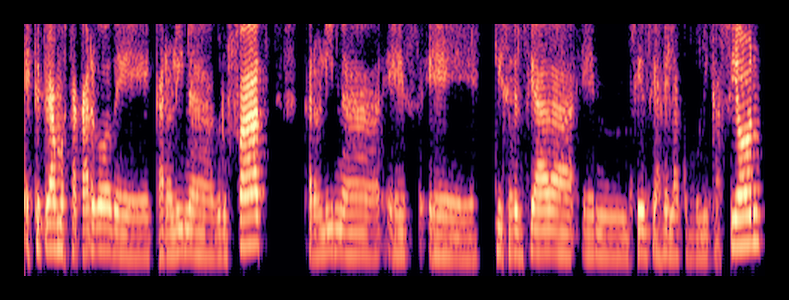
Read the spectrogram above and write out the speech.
este tramo está a cargo de Carolina Grufat. Carolina es eh, licenciada en Ciencias de la Comunicación,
